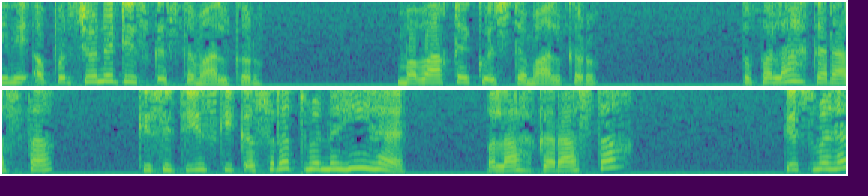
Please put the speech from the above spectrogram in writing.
یعنی اپرچونٹیز کا استعمال کرو، مواقع کو استعمال کرو۔ تو فلاح کا راستہ کسی چیز کی کثرت میں نہیں ہے، فلاح کا راستہ کس میں ہے؟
